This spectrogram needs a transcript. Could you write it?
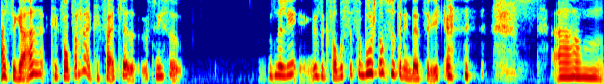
а сега какво правя? Каква е след... в смисъл, нали, за какво да се събуждам сутрин, деца вика. Ам,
